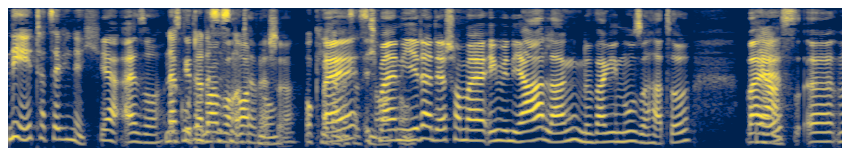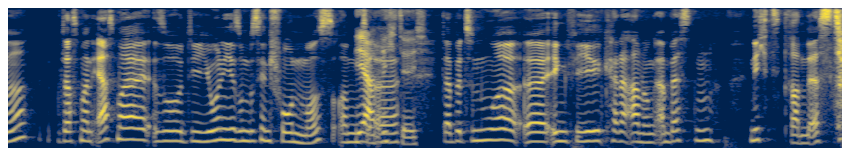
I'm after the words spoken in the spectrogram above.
Nee, tatsächlich nicht. Ja, also. Na gut, dann ist es in Baumwollunterwäsche. Ordnung. Okay, Weil, dann ist es in Ich meine, jeder, der schon mal irgendwie ein Jahr lang eine Vaginose hatte, weiß, äh, ne, dass man erstmal so die Joni so ein bisschen schonen muss. Und, Ja, äh, richtig. Da bitte nur äh, irgendwie, keine Ahnung, am besten nichts dran lässt.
